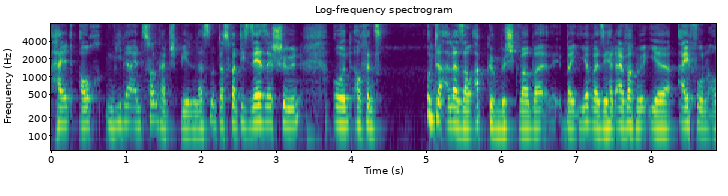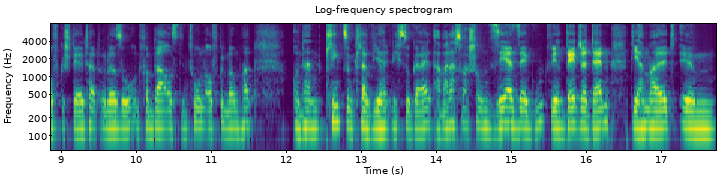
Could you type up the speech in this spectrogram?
halt auch Mine einen Song hat spielen lassen und das fand ich sehr, sehr schön und auch wenn es unter aller Sau abgemischt war bei, bei ihr, weil sie halt einfach nur ihr iPhone aufgestellt hat oder so und von da aus den Ton aufgenommen hat. Und dann klingt so ein Klavier halt nicht so geil. Aber das war schon sehr, sehr gut. Während Danger Dan, die haben halt im,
